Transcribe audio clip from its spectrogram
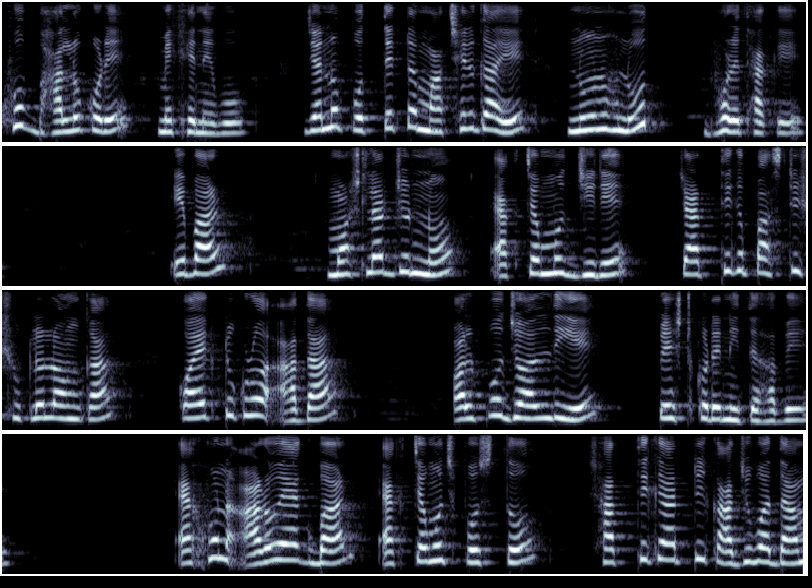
খুব ভালো করে মেখে নেব, যেন প্রত্যেকটা মাছের গায়ে নুন হলুদ ভরে থাকে। এবার মশলার জন্য এক চামচ জিরে, চার থেকে পাঁচটি শুকনো লঙ্কা, কয়েক টুকরো আদা, অল্প জল দিয়ে পেস্ট করে নিতে হবে। এখন আরও একবার এক চামচ পোস্ত, সাত থেকে আটটি কাজু বাদাম,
